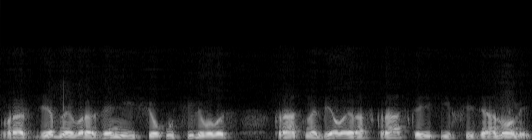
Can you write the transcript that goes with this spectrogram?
враждебное выражение еще усиливалось красно-белой раскраской их физиономий.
